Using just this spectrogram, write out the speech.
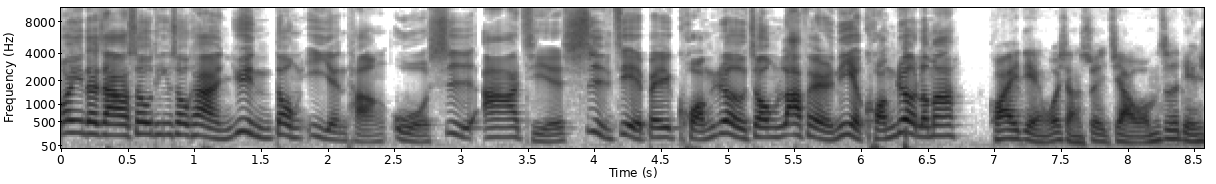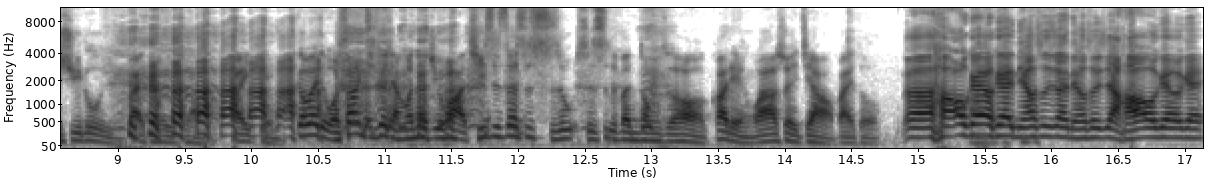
欢迎大家收听收看《运动一言堂》，我是阿杰。世界杯狂热中，拉斐尔，你也狂热了吗？快一点，我想睡觉。我们这是连续录影，拜托一下，快一点。各位，我上一集就讲过那句话，其实这是十十四分钟之后，快点，我要睡觉，拜托。呃，好，OK OK，你要睡觉，你要睡觉。好，OK OK，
